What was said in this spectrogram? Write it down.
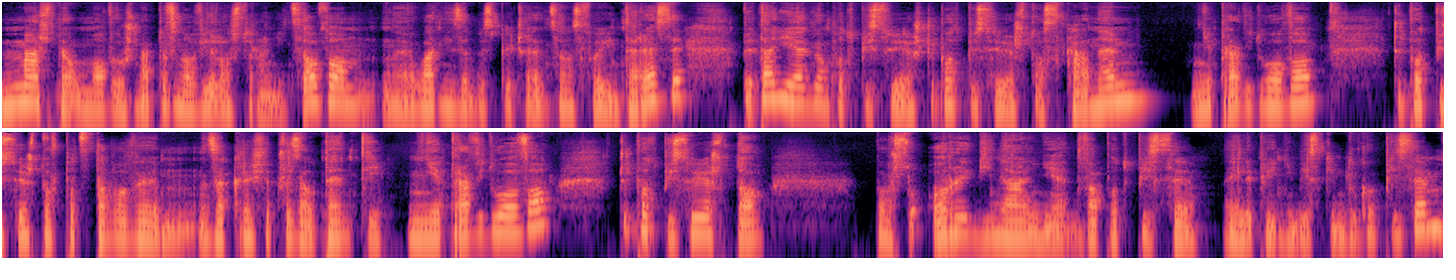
Masz tę umowę już na pewno wielostronicową, e, ładnie zabezpieczającą swoje interesy. Pytanie, jak ją podpisujesz? Czy podpisujesz to skanem nieprawidłowo? Czy podpisujesz to w podstawowym zakresie przez Authenty nieprawidłowo? Czy podpisujesz to po prostu oryginalnie, dwa podpisy, najlepiej niebieskim długopisem,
